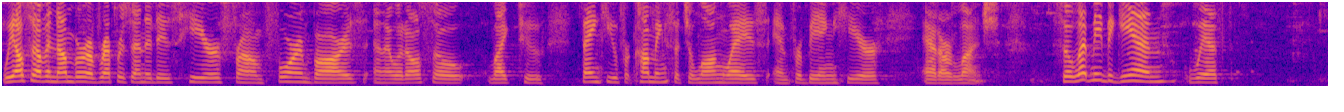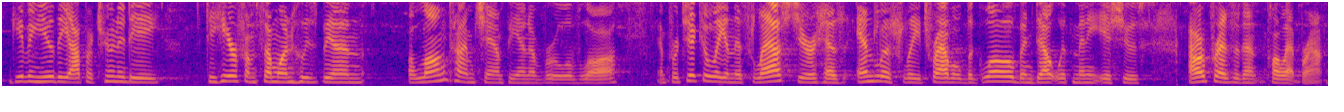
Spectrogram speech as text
We also have a number of representatives here from foreign bars, and I would also like to thank you for coming such a long ways and for being here at our lunch. So let me begin with giving you the opportunity to hear from someone who's been a longtime champion of rule of law, and particularly in this last year has endlessly traveled the globe and dealt with many issues our president, Paulette Brown.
